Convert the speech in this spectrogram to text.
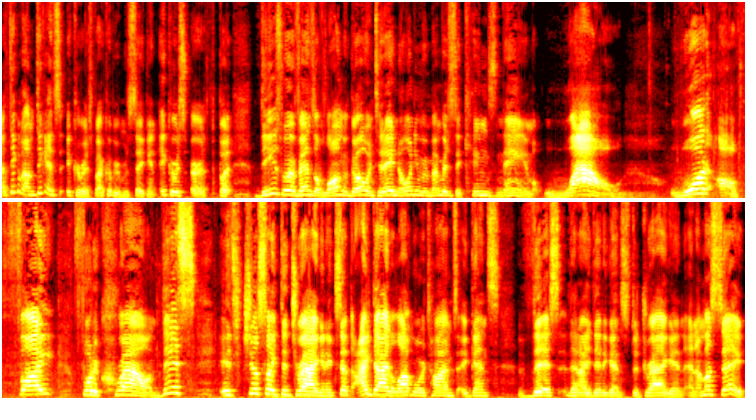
I think I'm thinking it's Icarus, but I could be mistaken. Icarus Earth. But these were events of long ago, and today no one even remembers the king's name. Wow. What a fight for the crown. This is just like the dragon, except I died a lot more times against this than I did against the dragon. And I must say,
